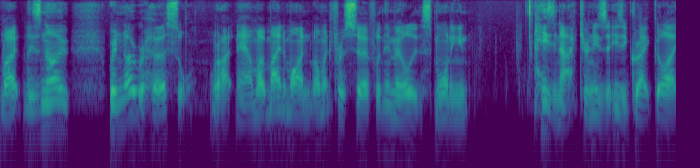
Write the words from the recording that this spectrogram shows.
right? There's no, we're no rehearsal right now. My mate of mine, I went for a surf with him early this morning he's an actor and he's, he's a great guy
